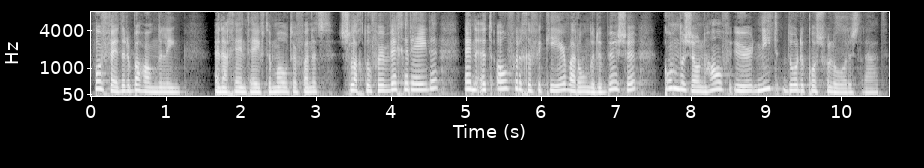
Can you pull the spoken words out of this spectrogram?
voor verdere behandeling. Een agent heeft de motor van het slachtoffer weggereden... en het overige verkeer, waaronder de bussen... konden zo'n half uur niet door de Kostverlorenstraat.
